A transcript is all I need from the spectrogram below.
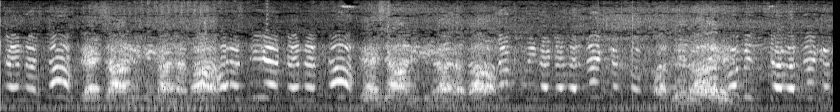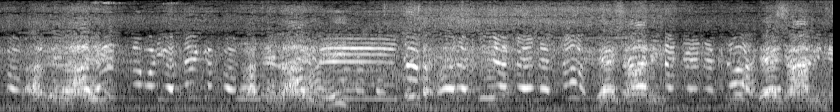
జనత భారతీయ జనత చెప్పిన నాయకత్వం అమిత్ షా గారి నాయకత్వం నరేంద్ర మోడీ గారి నాయకత్వం భారతీయ దేశానికి జనత దేశానికి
